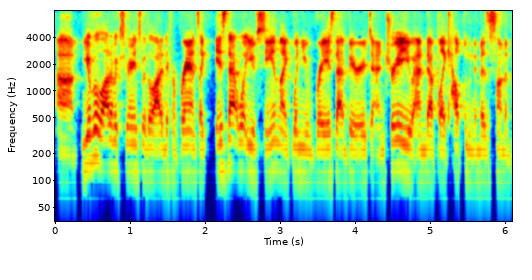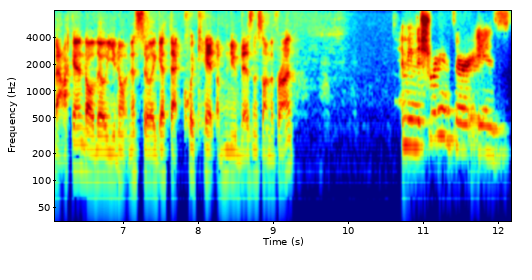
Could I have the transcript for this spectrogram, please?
Um, you have a lot of experience with a lot of different brands. Like, is that what you've seen? Like, when you raise that barrier to entry, you end up like helping the business on the back end, although you don't necessarily get that quick hit of new business on the front. I mean, the short answer is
